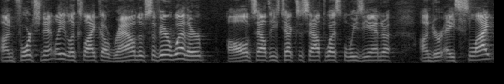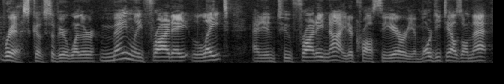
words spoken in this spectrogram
Unfortunately, it looks like a round of severe weather. All of southeast Texas, southwest Louisiana under a slight risk of severe weather, mainly Friday late and into Friday night across the area. More details on that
